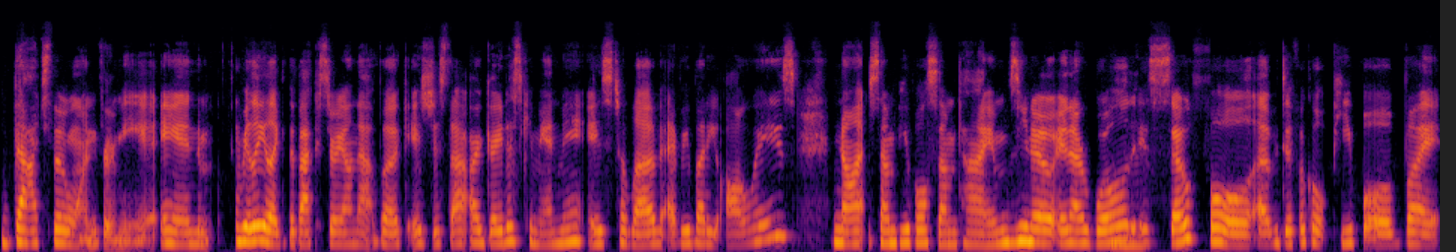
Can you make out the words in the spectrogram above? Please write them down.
that's the one for me. And really, like the backstory on that book is just that our greatest commandment is to love everybody always, not some people sometimes. You know, in our world mm-hmm. is so full of difficult people, but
